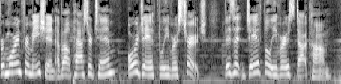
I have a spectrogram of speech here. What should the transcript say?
For more information about Pastor Tim or JF Believers Church, visit jfbelievers.com.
